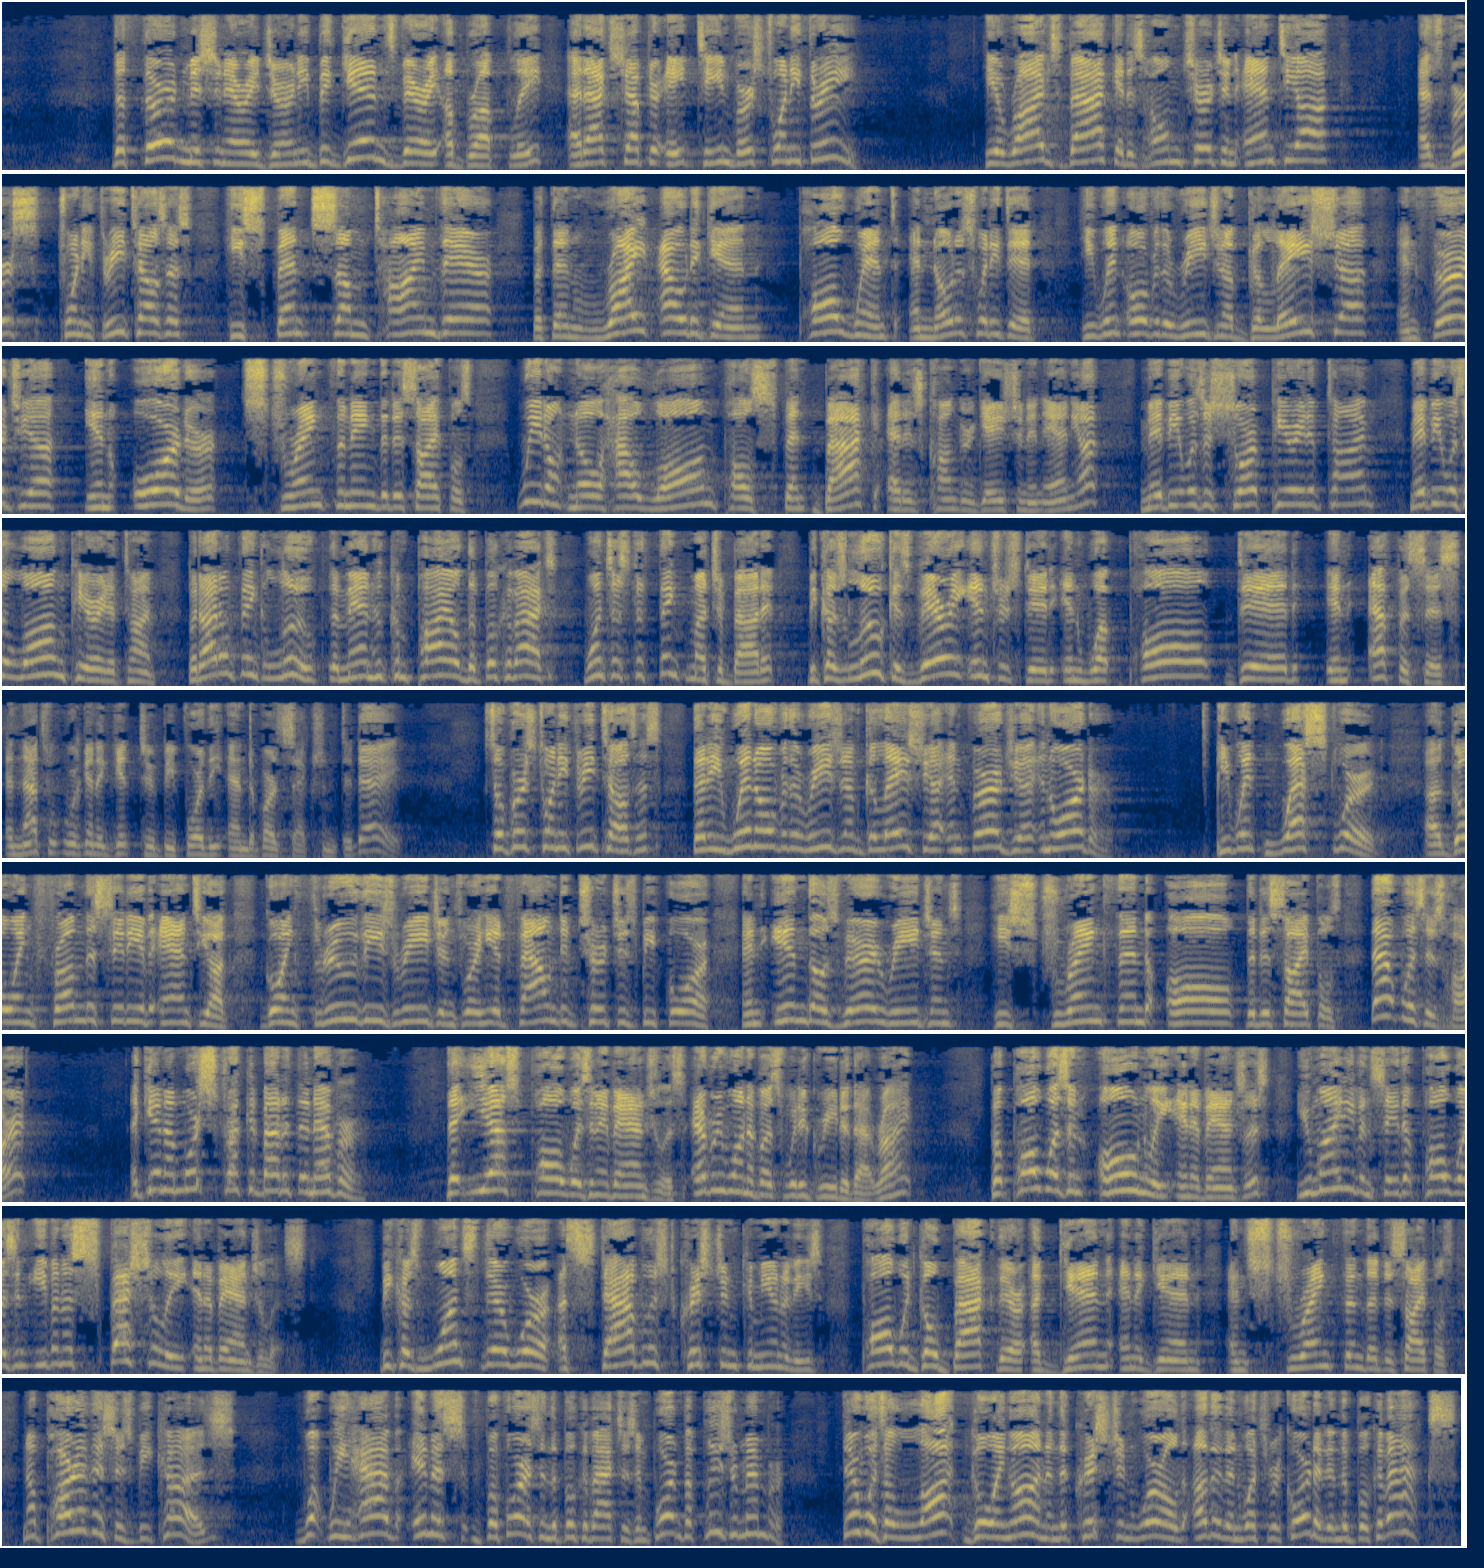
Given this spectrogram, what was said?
The third missionary journey begins very abruptly at Acts chapter 18 verse 23. He arrives back at his home church in Antioch. As verse 23 tells us, he spent some time there, but then right out again, Paul went and notice what he did. He went over the region of Galatia and Phrygia in order, strengthening the disciples. We don't know how long Paul spent back at his congregation in Antioch. Maybe it was a short period of time. Maybe it was a long period of time. But I don't think Luke, the man who compiled the book of Acts, wants us to think much about it because Luke is very interested in what Paul did in Ephesus, and that's what we're going to get to before the end of our section today. So verse 23 tells us that he went over the region of Galatia and Phrygia in order. He went westward uh, going from the city of Antioch, going through these regions where he had founded churches before. And in those very regions, he strengthened all the disciples. That was his heart. Again, I'm more struck about it than ever. That yes, Paul was an evangelist. Every one of us would agree to that, right? But Paul wasn't only an evangelist. You might even say that Paul wasn't even especially an evangelist. Because once there were established Christian communities, Paul would go back there again and again and strengthen the disciples. Now, part of this is because what we have in us, before us in the book of Acts is important, but please remember, there was a lot going on in the Christian world other than what's recorded in the book of Acts.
